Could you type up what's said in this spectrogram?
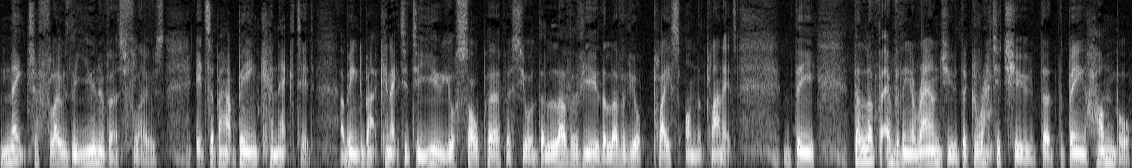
Nature flows, the universe flows. It's about being connected, about being about connected to you, your sole purpose, your the love of you, the love of your place on the planet, the the love for everything around you, the gratitude, the, the being humble,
